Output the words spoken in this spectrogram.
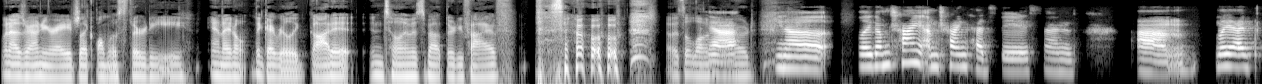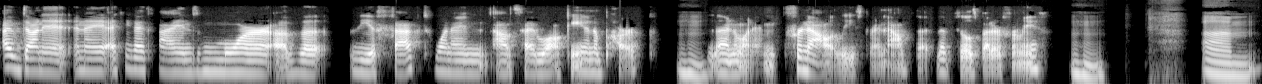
when I was around your age, like almost 30, and I don't think I really got it until I was about 35. so that was a long yeah. road. You know, like I'm trying I'm trying Headspace and um like I've I've done it and I I think I find more of the the effect when I'm outside walking in a park mm-hmm. than when I'm for now at least right now that that feels better for me. Mm-hmm. Um,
